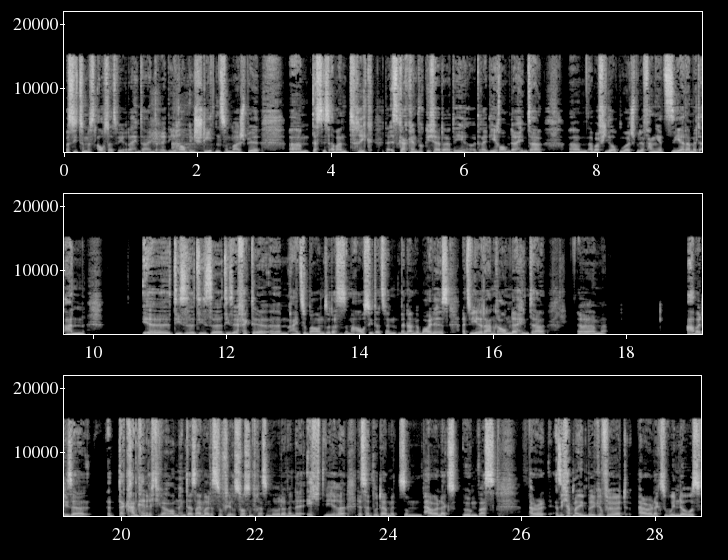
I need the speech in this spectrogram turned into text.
Das sieht zumindest aus, als wäre dahinter ein 3D-Raum, ah. in Städten zum Beispiel. Ähm, das ist aber ein Trick, da ist gar kein wirklicher 3D-Raum dahinter. Ähm, aber viele Open-World-Spiele fangen jetzt sehr damit an, äh, diese diese diese Effekte ähm, einzubauen, so dass es immer aussieht, als wenn wenn da ein Gebäude ist, als wäre da ein Raum dahinter. Ähm, aber dieser da kann kein richtiger Raum hinter sein, weil das so viel Ressourcen fressen würde, wenn der echt wäre. Deshalb wird da mit so einem Parallax irgendwas. also ich habe mal den Begriff gehört, Parallax Windows.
